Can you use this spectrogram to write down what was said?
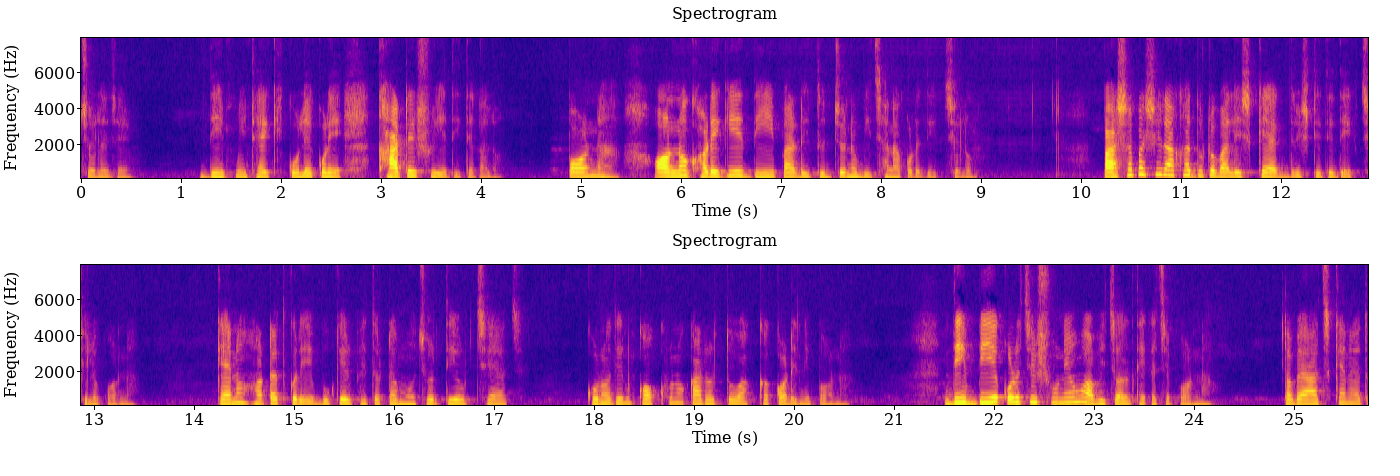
চলে যায়। দ্বীপ মিঠাইকে কোলে করে খাটে শুয়ে দিতে গেল। পর্ণা অন্য ঘরে গিয়ে দ্বীপ আর ঋতুর জন্য বিছানা করে দিচ্ছিল। পাশাপাশি রাখা দুটো বালিশকে এক দৃষ্টিতে দেখছিল পর্ণা। কেন হঠাৎ করে বুকের ভেতরটা মোচড় দিয়ে উঠছে আজ? কোনোদিন কখনো কারোর তোয়াক্কা করেনি পর্ণা। দ্বীপ বিয়ে করেছে শুনেও অবিচল থেকেছে পর্ণা। তবে আজ কেন এত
